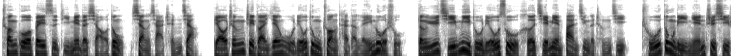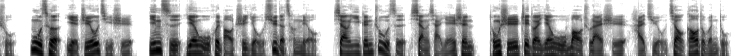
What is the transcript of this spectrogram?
穿过杯子底面的小洞向下沉降，表征这段烟雾流动状态的雷诺数等于其密度流速和截面半径的乘积除动力粘滞系数，目测也只有几十，因此烟雾会保持有序的层流，像一根柱子向下延伸。同时，这段烟雾冒出来时还具有较高的温度，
